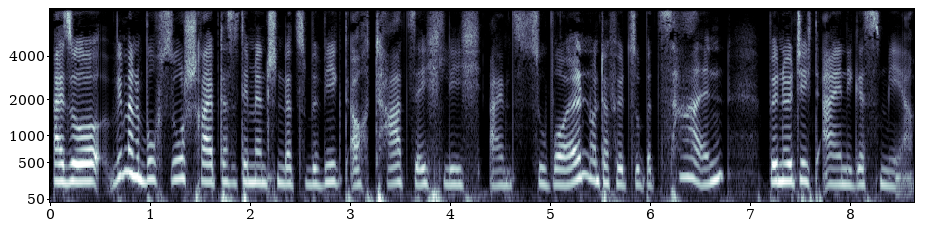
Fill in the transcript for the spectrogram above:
Also, wie man ein Buch so schreibt, dass es den Menschen dazu bewegt, auch tatsächlich eins zu wollen und dafür zu bezahlen, benötigt einiges mehr.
